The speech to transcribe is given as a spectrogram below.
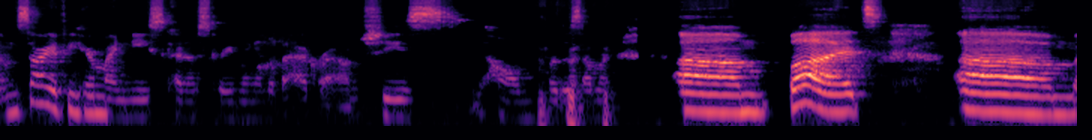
I'm sorry if you hear my niece kind of screaming in the background. She's home for the summer. Um, but um,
